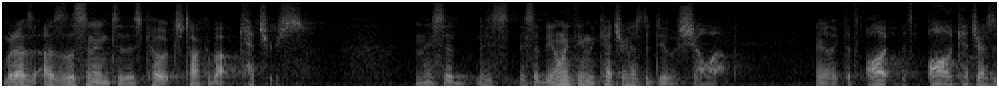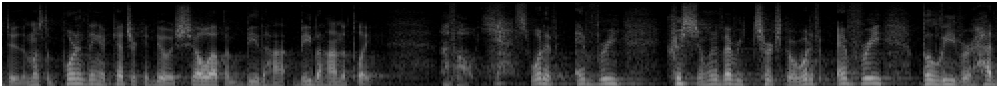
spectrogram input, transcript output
but I was, I was listening to this coach talk about catchers. And they said, they, they said the only thing the catcher has to do is show up. they're like, that's all, that's all a catcher has to do. The most important thing a catcher can do is show up and be, the, be behind the plate. I thought, yes, what if every Christian, what if every churchgoer, what if every believer had,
